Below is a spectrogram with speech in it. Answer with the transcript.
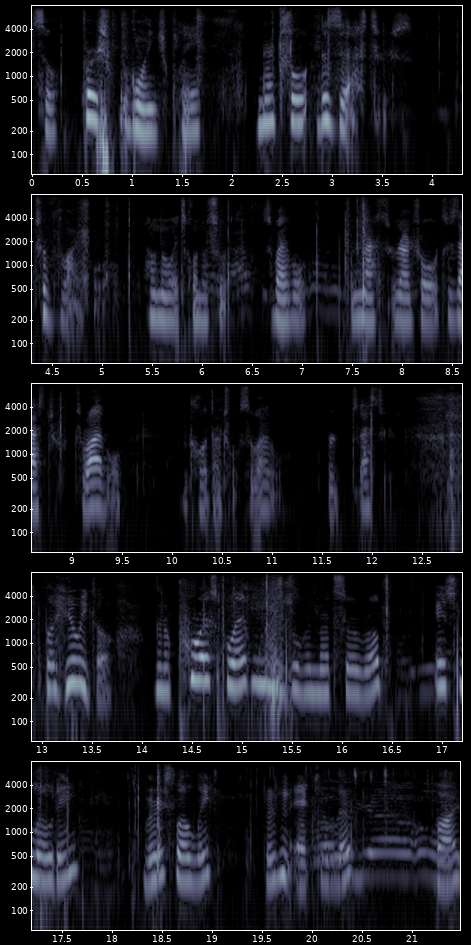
So, first we're going to play Natural Disasters Survival. I don't know why it's called Natural Survival. Natural Disaster Survival. We call it Natural Survival. Or Disaster. But here we go. I'm gonna press play. I'm gonna join that server up. It's loading very slowly. There's an X over there oh, oh, by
